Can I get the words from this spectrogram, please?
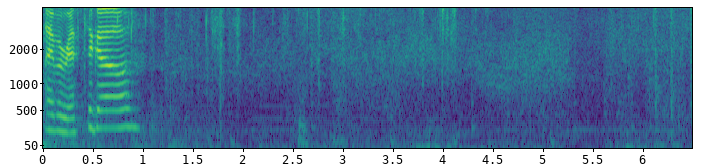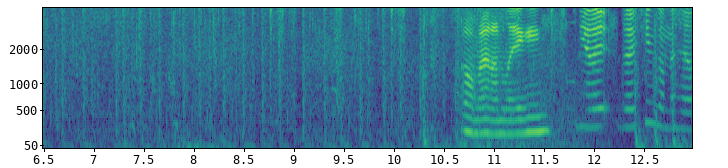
I have a rift to go. Oh man, I'm lagging. the other the team's on the hill.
